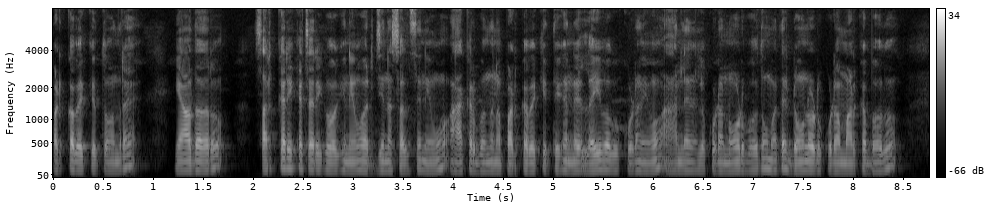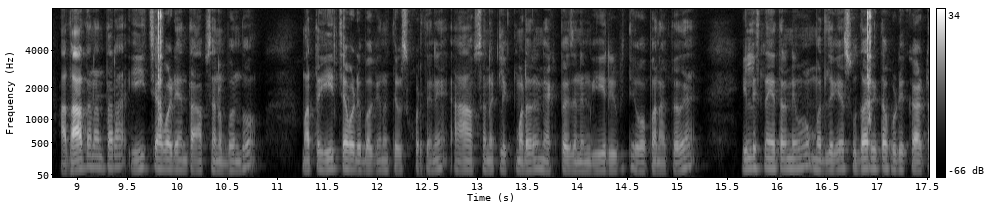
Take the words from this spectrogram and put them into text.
ಪಡ್ಕೋಬೇಕಿತ್ತು ಅಂದರೆ ಯಾವುದಾದ್ರೂ ಸರ್ಕಾರಿ ಕಚೇರಿಗೆ ಹೋಗಿ ನೀವು ಅರ್ಜಿನ ಸಲ್ಲಿಸಿ ನೀವು ಆಕರ್ ಬಂದನ್ನು ಪಡ್ಕೋಬೇಕಿತ್ತು. ಈಗ ಆಗೂ ಕೂಡ ನೀವು ಆನ್ಲೈನಲ್ಲೂ ಕೂಡ ನೋಡ್ಬೋದು ಮತ್ತು ಡೌನ್ಲೋಡ್ ಕೂಡ ಮಾಡ್ಕೋಬೋದು. ಅದಾದ ನಂತರ ಈ ಚಾವಡಿ ಅಂತ ಆಪ್ಷನ್ ಬಂದು ಮತ್ತು ಈ ಚಾವಡಿ ಬಗ್ಗೆನೂ ತಿಳಿಸ್ಕೊಡ್ತೀನಿ. ಆ ಆಪ್ಷನ್ನ ಕ್ಲಿಕ್ ಮಾಡಿದ್ರೆ ನೆಕ್ಸ್ಟ್ ಪೇಜ್ ನಿಮಗೆ ಈ ರೀತಿ ಓಪನ್ ಆಗ್ತದೆ. ಇಲ್ಲಿ ಸ್ನೇಹಿತರೆ ನೀವು ಮೊದಲಿಗೆ ಸುಧಾರಿತ ಹುಡುಕಾಟ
